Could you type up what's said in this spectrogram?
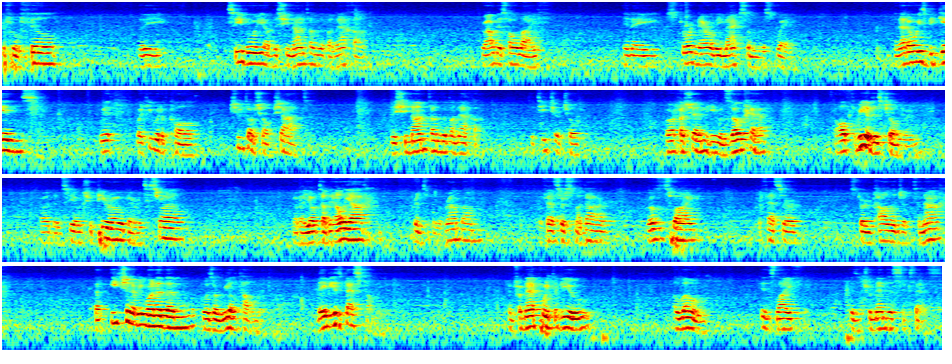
to fulfill the tzivui of the Shinantam Levanecha throughout his whole life in a extraordinarily maximalist way. And that always begins with what he would have called Pshuto Shal Pshat, the Shinantam Levanecha, to teach your children. Baruch Hashem, he was Zocher, all three of his children, the Tzion Shapiro of Eretz Israel, Rabbi Yotav Eliach, principal of Rambam, Professor Smadar Rosenzweig, Professor Stern College of Tanakh, that each and every one of them was a real talmid, maybe his best talmid. And from that point of view alone, his life is a tremendous success.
